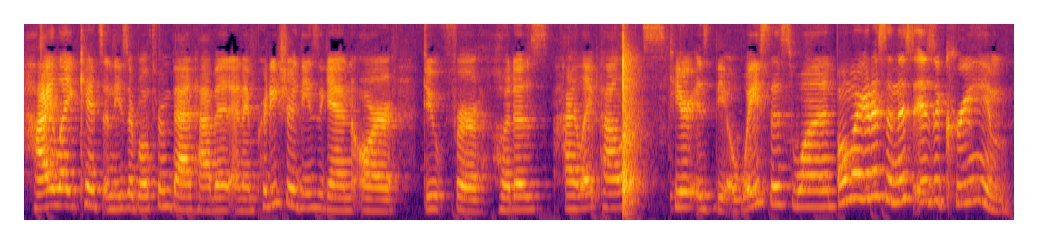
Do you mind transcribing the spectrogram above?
highlight kits, and these are both from Bad Habit, and I'm pretty sure these again are dupe for Huda's highlight palettes. Here is the Oasis one. Oh my goodness, and this is a cream.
